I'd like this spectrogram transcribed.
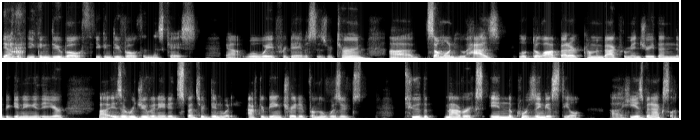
Yeah, you can do both. You can do both in this case. Yeah, we'll wait for Davis's return. Uh, someone who has looked a lot better coming back from injury than the beginning of the year uh, is a rejuvenated Spencer Dinwiddie after being traded from the Wizards to the Mavericks in the Porzingis deal, uh, he has been excellent.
